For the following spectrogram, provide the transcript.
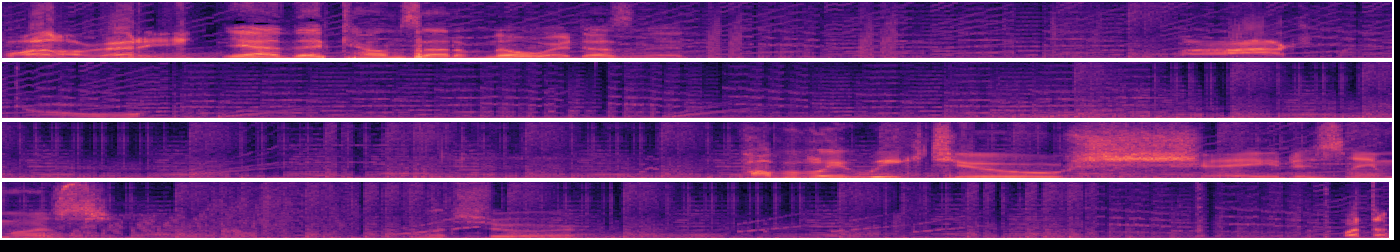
What already? Yeah, that comes out of nowhere, doesn't it? Fuck, go. Probably weak to Shade, his name was. Not sure. What the?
